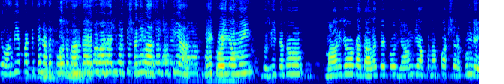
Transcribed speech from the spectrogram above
ਤੇ ਹੁਣ ਵੀ ਆਪਾਂ ਕਿੱਥੇ ਨਾਟਕ ਕੋਰਟ ਬੰਦ ਹੈ ਐਤਵਾਰ ਅੱਜ ਵਿੱਚ ਸ਼ਨੀਵਾਰ ਸੀ ਛੁੱਟੀਆਂ। ਨਹੀਂ, ਕੋਈ ਗੱਲ ਨਹੀਂ, ਤੁਸੀਂ ਜਦੋਂ ਮਾਨਯੋਗ ਅਦਾਲਤ ਦੇ ਕੋਲ ਜਾਓਗੇ, ਆਪਣਾ ਪੱਖ ਰੱਖੋਗੇ,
